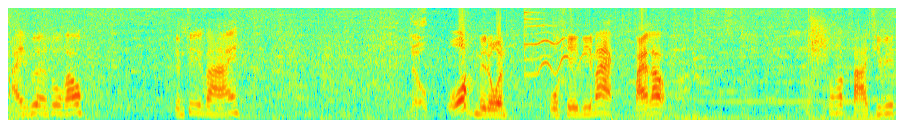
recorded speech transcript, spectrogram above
ไปเพื่อนสู้เขาเต็มที่สหาย Nope. โอ้ไม่โดน โอเคดีมาก ไปแล้ว ต้องรักษาชีวิต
